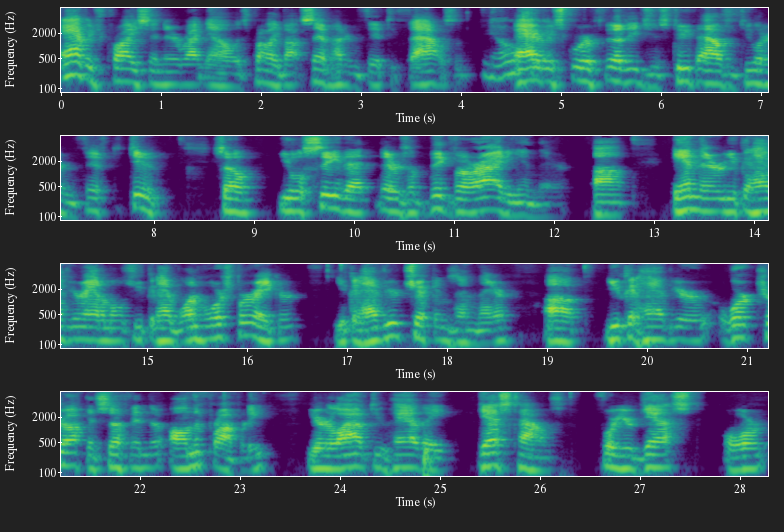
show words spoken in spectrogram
Average price in there right now is probably about 750,000. No. Average square footage is 2,252. So you will see that there's a big variety in there. Uh, in there, you can have your animals. You can have one horse per acre. You can have your chickens in there. Uh, you can have your work truck and stuff in the on the property. You're allowed to have a guest house for your guests or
